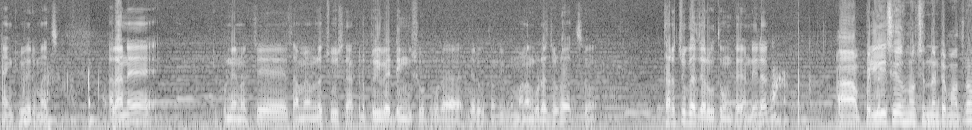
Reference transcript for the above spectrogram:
థ్యాంక్ యూ వెరీ మచ్ అలానే ఇప్పుడు నేను వచ్చే సమయంలో చూసి అక్కడ ప్రీ వెడ్డింగ్ షూట్ కూడా జరుగుతుంది. ఇప్పుడు మనం కూడా చూడవచ్చు. తరచుగా జరుగుతూ ఉంటాయండి ఇలాగ? పెళ్ళిళ్ళ సీజన్ వచ్చిందంటే మాత్రం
